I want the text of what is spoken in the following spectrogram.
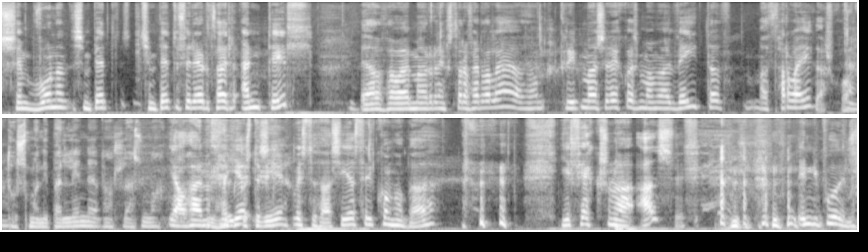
sem, vonað, sem, bet, sem betur fyrir eru þær enn til eða þá ef maður er einhverstara ferðalega þá grýpur maður sér eitthvað sem að maður veit að maður þarf að eiga sko. Dúsmann í Berlín er náttúrulega svona Já, það er náttúrulega, ég, vígi. veistu það, síðast þegar ég kom þangað ég fekk svona aðsvif inn í búðinu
